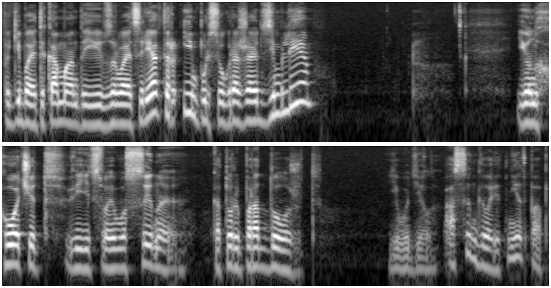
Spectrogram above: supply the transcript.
погибает и команда, и взрывается реактор, импульсы угрожают Земле, и он хочет видеть своего сына, который продолжит его дело. А сын говорит, нет, папа,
